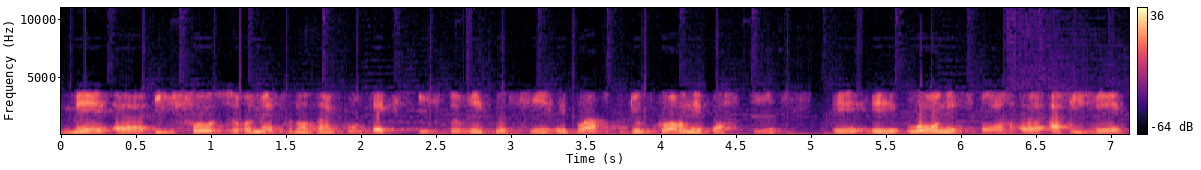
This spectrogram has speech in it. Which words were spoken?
mais euh, il faut se remettre dans un contexte historique aussi et voir de quoi on est parti et, et où on espère euh, arriver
